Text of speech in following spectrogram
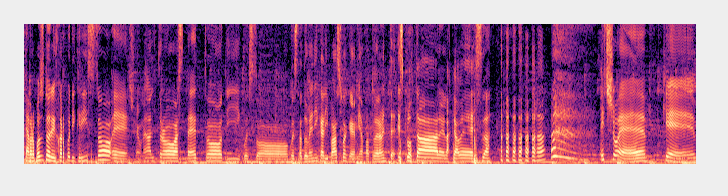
A proposito del corpo di Cristo, eh, c'è un altro aspetto di questo, questa domenica di Pasqua che mi ha fatto veramente esplotare la cabeza. e cioè che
